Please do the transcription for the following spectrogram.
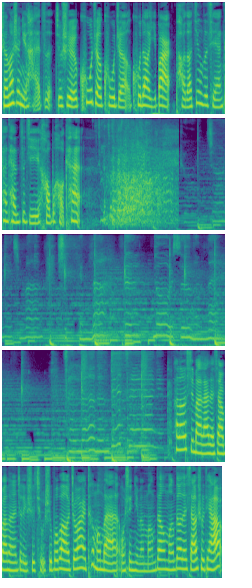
什么是女孩子？就是哭着哭着，哭到一半，跑到镜子前看看自己好不好看。Hello，喜马拉雅的小伙伴们，这里是糗事播报周二特萌版，我是你们萌豆萌豆的小薯条。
